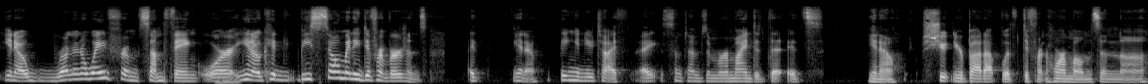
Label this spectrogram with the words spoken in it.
you know, running away from something, or mm-hmm. you know, could be so many different versions. I, you know, being in Utah, I, I sometimes am reminded that it's you know shooting your butt up with different hormones and uh,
